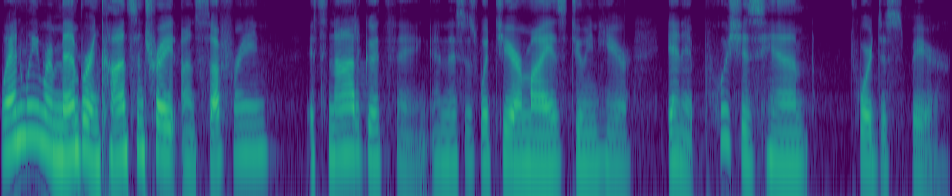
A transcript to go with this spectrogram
When we remember and concentrate on suffering, it's not a good thing. And this is what Jeremiah is doing here. And it pushes him toward despair.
